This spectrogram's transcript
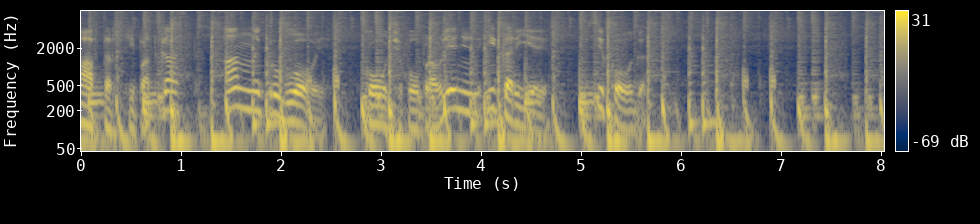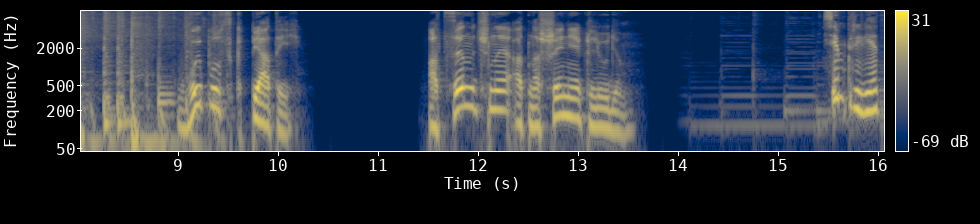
Авторский подкаст Анны Кругловой, коуча по управлению и карьере, психолога. Выпуск пятый. Оценочное отношение к людям. Всем привет!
